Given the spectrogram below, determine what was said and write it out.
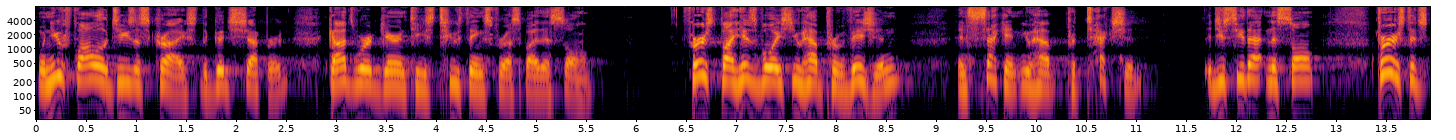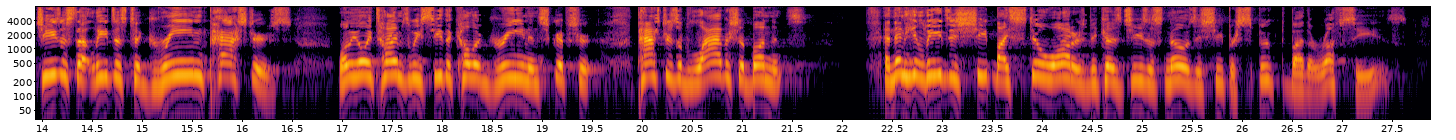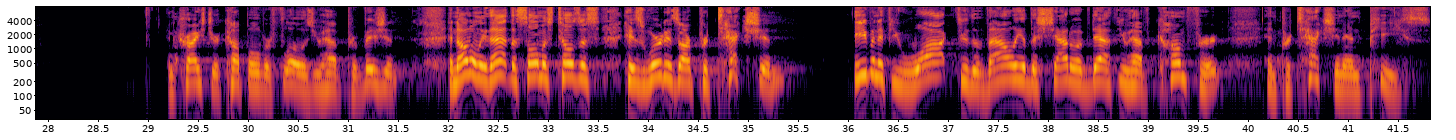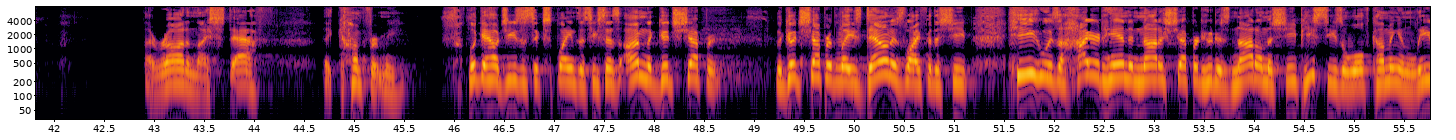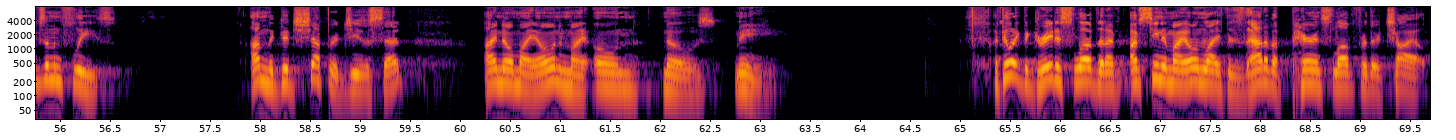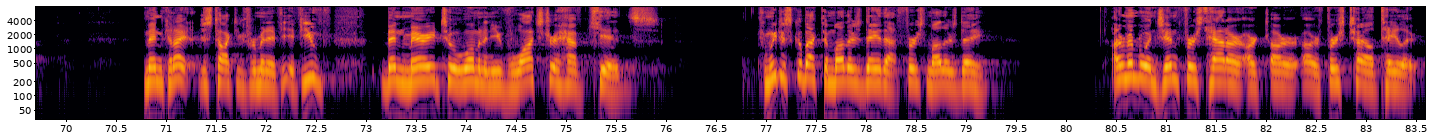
When you follow Jesus Christ, the Good Shepherd, God's word guarantees two things for us by this psalm. First, by his voice, you have provision, and second, you have protection. Did you see that in this psalm? First, it's Jesus that leads us to green pastures. One of the only times we see the color green in Scripture, pastures of lavish abundance. And then he leads his sheep by still waters because Jesus knows his sheep are spooked by the rough seas. In Christ, your cup overflows. You have provision. And not only that, the psalmist tells us his word is our protection. Even if you walk through the valley of the shadow of death, you have comfort and protection and peace. Thy rod and thy staff, they comfort me. Look at how Jesus explains this. He says, I'm the good shepherd. The good shepherd lays down his life for the sheep. He who is a hired hand and not a shepherd who does not on the sheep, he sees a wolf coming and leaves him and flees. I'm the good shepherd, Jesus said. I know my own, and my own knows me. I feel like the greatest love that I've, I've seen in my own life is that of a parent's love for their child. Men, can I just talk to you for a minute? If, if you've been married to a woman and you've watched her have kids, can we just go back to Mother's Day, that first Mother's Day? I remember when Jen first had our, our, our, our first child, Taylor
